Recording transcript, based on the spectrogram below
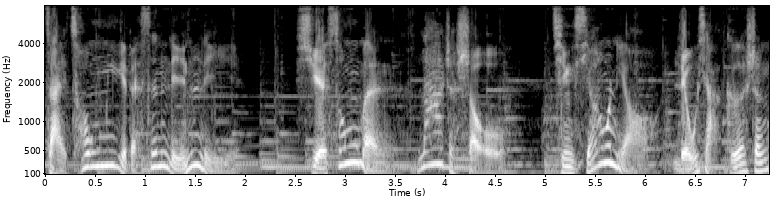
在葱郁的森林里，雪松们拉着手，请小鸟留下歌声。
